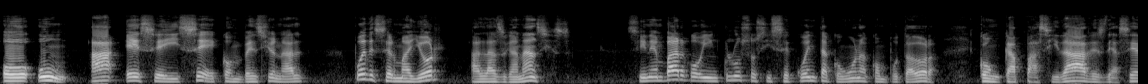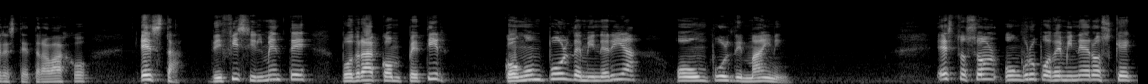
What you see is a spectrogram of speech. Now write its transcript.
o un ASIC convencional puede ser mayor a las ganancias. Sin embargo, incluso si se cuenta con una computadora con capacidades de hacer este trabajo, esta difícilmente podrá competir con un pool de minería o un pool de mining. Estos son un grupo de mineros que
